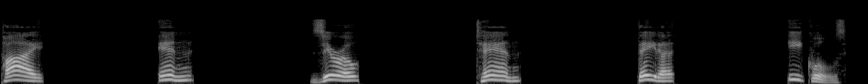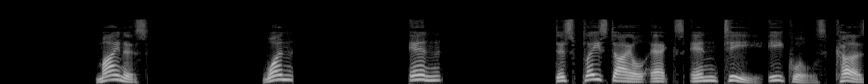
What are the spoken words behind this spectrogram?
pi n 0 tan theta equals minus 1 n display style x n t equals cos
